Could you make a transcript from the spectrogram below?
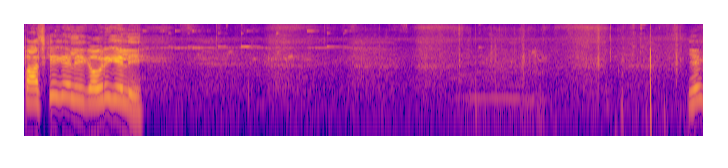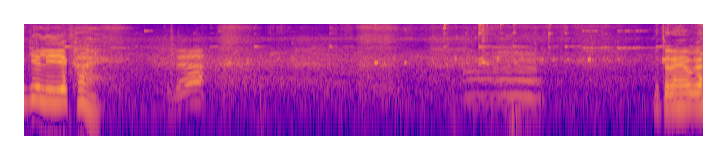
पाचकी गेली गौरी गेली. एक गेली एक आहे मित्रांनो हे बघा.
